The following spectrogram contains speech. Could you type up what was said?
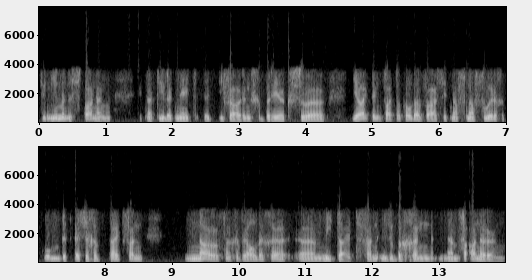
toenemende spanning het natuurlik net dit die verhoudings gebreek. So ja, ek dink wat ook al daar was het na na vore gekom. Dit is 'n tyd van nou van geweldige ehm um, nuutheid van nuwe begin, um, verandering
